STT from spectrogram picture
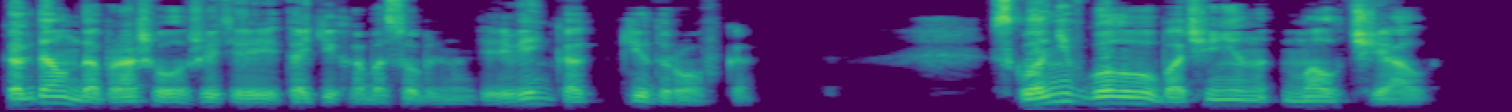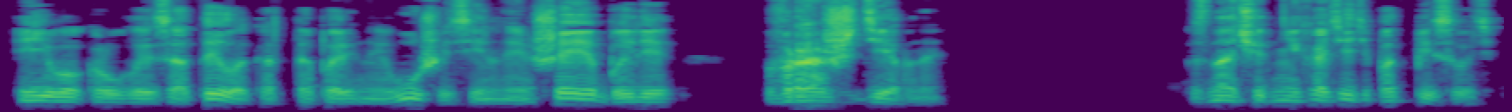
когда он допрашивал жителей таких обособленных деревень, как Кедровка. Склонив голову, Бочинин молчал, и его круглый затылок, оттопыренные уши, сильная шея были враждебны. Значит, не хотите подписывать,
